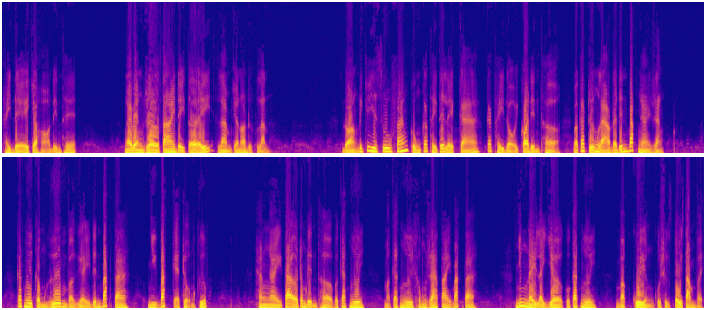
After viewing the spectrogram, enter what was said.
hãy để cho họ đến thế. Ngài bèn rờ tay đầy tớ ấy làm cho nó được lành. Đoạn Đức Chúa Giêsu phán cùng các thầy tế lễ cả, các thầy đội coi đền thờ và các trưởng lão đã đến bắt Ngài rằng Các ngươi cầm gươm và gậy đến bắt ta như bắt kẻ trộm cướp. Hằng ngày ta ở trong đền thờ với các ngươi mà các ngươi không ra tay bắt ta. Nhưng này là giờ của các ngươi và quyền của sự tối tăm vậy.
